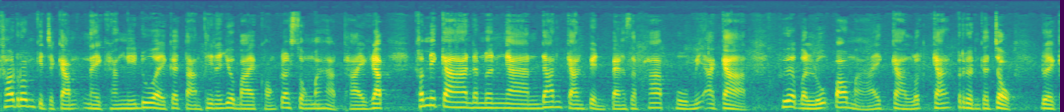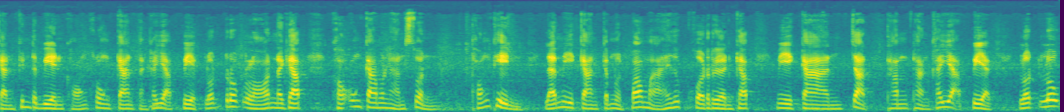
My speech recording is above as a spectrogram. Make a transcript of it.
เข้าร่วมกิจกรรมในครั้งนี้ด้วย ก็ตามที่นโยบายของกระทรวงมหาดไทยครับเขามีการดำเนินงานด้านการเปลี่ยนแปลงสภาพภูมิอากาศ เพื่อบรรลุเป้าหมาย การลดก๊าซเรือนกระจก โดยการขึ้นทะเบียนของโครงการถังขยะเปียกลดโลกร้อนนะครับขององค์การบริหารส่วน ท้องถิ่น และมีการกำหนดเป้าหมายให้ทุกครัวเรือนครับมีการจัดทำถังขยะเปียก ลดโลก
